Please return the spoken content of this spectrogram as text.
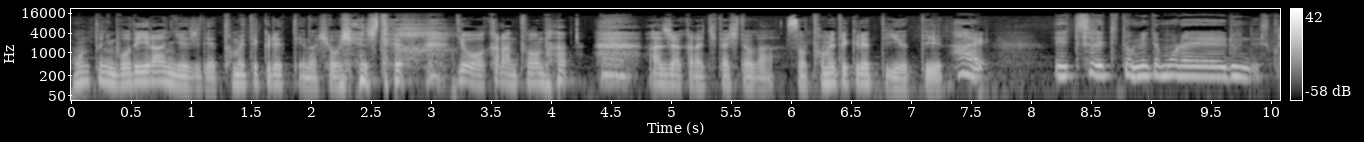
本当にボディーランゲージで止めてくれっていうのを表現して よう分からん東南 アジアから来た人がその止めてくれって言うっていう。いはい。えそれって止めてもらえるんですか？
